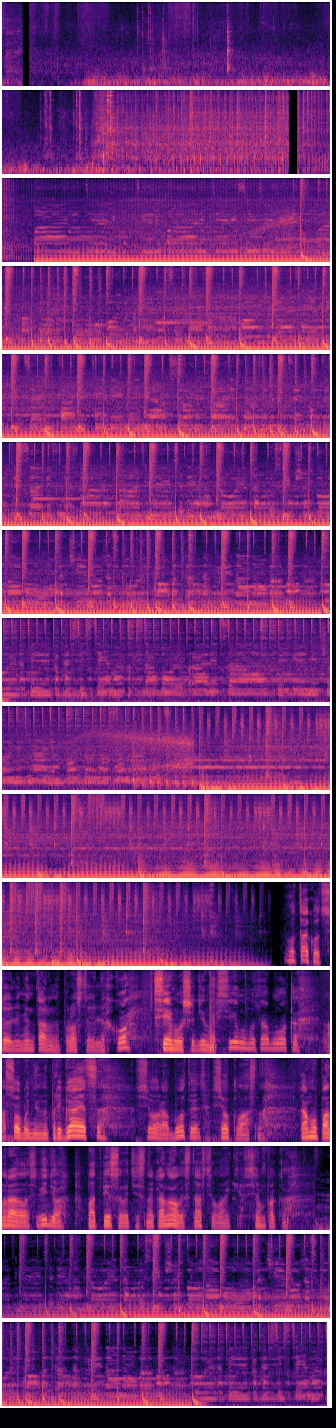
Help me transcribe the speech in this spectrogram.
Вот так вот все элементарно, просто и легко. 7 лошадиных сил у мотоблока. Особо не напрягается. Все работает, все классно. Кому понравилось видео, подписывайтесь на канал и ставьте лайки. Всем пока. система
